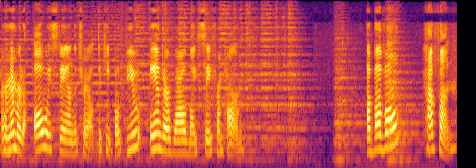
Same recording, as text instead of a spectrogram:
And remember to always stay on the trail to keep both you and our wildlife safe from harm. Above all, have fun.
